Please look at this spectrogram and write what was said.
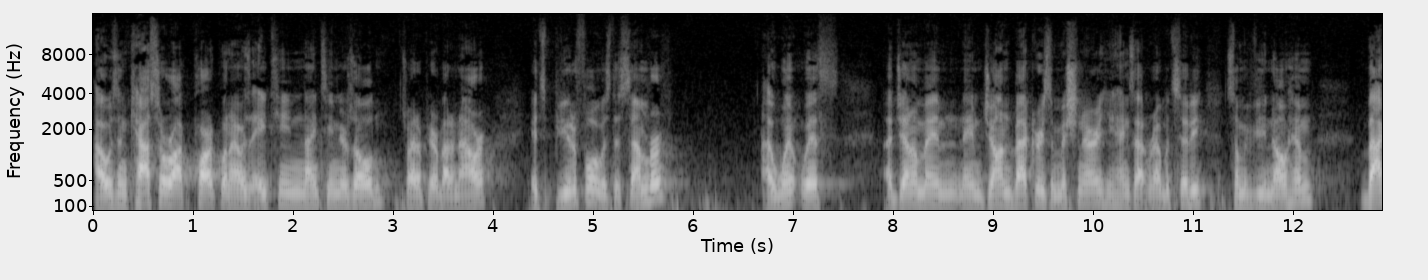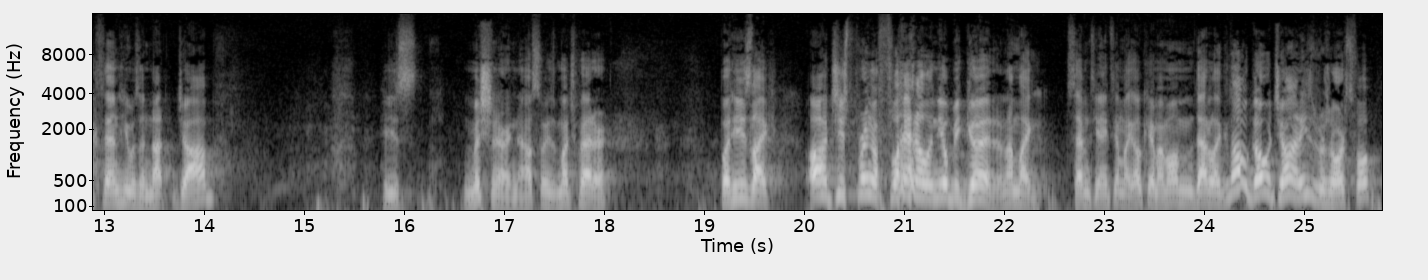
I was in Castle Rock Park when I was 18, 19 years old. It's right up here, about an hour. It's beautiful. It was December. I went with a gentleman named John Becker. He's a missionary. He hangs out in Redwood City. Some of you know him. Back then, he was a nut job. He's missionary now, so he's much better. But he's like, oh, just bring a flannel and you'll be good. And I'm like, 17, 18. I'm like, okay, my mom and dad are like, no, go with John. He's resourceful.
